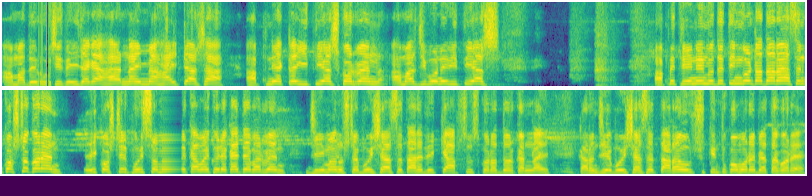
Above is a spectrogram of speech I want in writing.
আমাদের উচিত এই জায়গায় নাইমা হাইটে আসা। আপনি একটা ইতিহাস করবেন, আমার জীবনের ইতিহাস। আপনি ট্রেনের মধ্যে তিন ঘণ্টা দাঁড়ায় আছেন, কষ্ট করেন। এই কষ্টের পরিশ্রমের কামাই করে খাইতে পারবেন। যে মানুষটা বসে আছে, তারে দেখে আফসুস করার দরকার নাই। কারণ যে বসে আছে, তারাও কিন্তু কোমরে ব্যথা করে।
